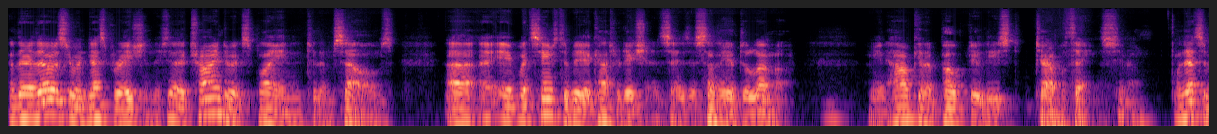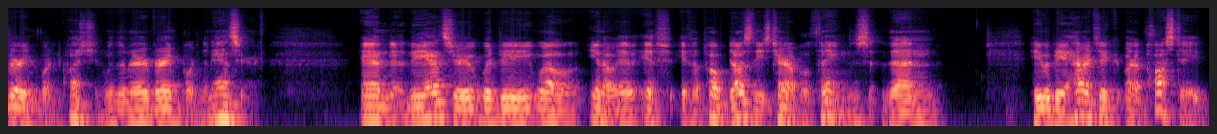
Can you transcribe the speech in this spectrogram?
And there are those who, are in desperation, they're trying to explain to themselves uh, it, what seems to be a contradiction. It's, it's something a dilemma I mean, how can a pope do these terrible things? You know, and that's a very important question with a very, very important answer. And the answer would be, well, you know, if if a pope does these terrible things, then he would be a heretic or an apostate,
